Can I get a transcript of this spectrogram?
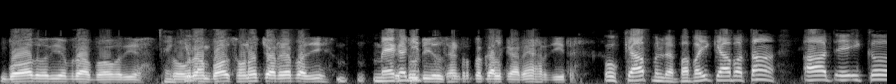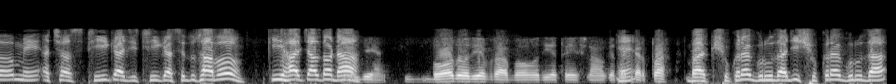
ਬਹੁਤ ਵਧੀਆ ਭਰਾ ਬਹੁਤ ਵਧੀਆ. ਪ੍ਰੋਗਰਾਮ ਬਹੁਤ ਸੋਹਣਾ ਚੱਲ ਰਿਹਾ ਭਾਜੀ। ਮੈਂ ਕਿਹਾ ਜੀ ਡੀਲ ਸੈਂਟਰ ਤੋਂ ਗੱਲ ਕਰ ਰਿਹਾ ਹਰਜੀਤ। ਉਹ ਕਿਆ ਮਿਲ ਰਿਹਾ ਬਾਬਾ ਜੀ ਕਿਆ ਬਾਤਾਂ? ਆ ਇੱਕ ਮੈਂ ਅੱਛਾ ਠੀਕ ਹੈ ਜੀ ਠੀਕ ਹੈ ਸਿੱਧੂ ਸਾਹਿਬ ਕੀ ਹਾਲ ਚਾਲ ਤੁਹਾਡਾ? ਹਾਂਜੀ ਬਹੁਤ ਵਧੀਆ ਭਰਾ ਬਹੁਤ ਵਧੀਆ। ਤੁਸੀਂ ਸੁਣਾਓ ਕਿੱਦਾਂ? ਕਿਰਪਾ? ਬਸ ਸ਼ੁਕਰ ਹੈ ਗੁਰੂ ਦਾ ਜੀ ਸ਼ੁਕਰ ਹੈ ਗੁਰੂ ਦਾ।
